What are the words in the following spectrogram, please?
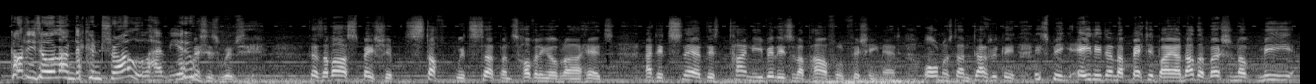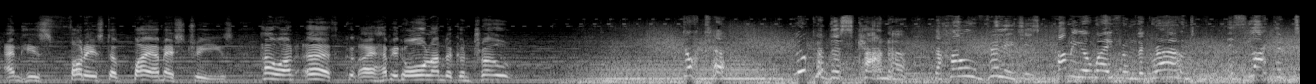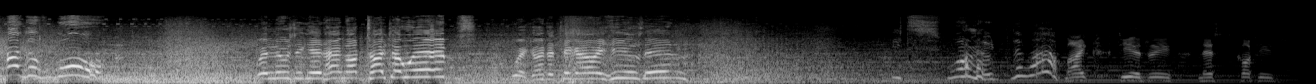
Got it all under control, have you? Mrs. Wibbsey, there's a vast spaceship stuffed with serpents hovering over our heads, and it snared this tiny village in a powerful fishing net. Almost undoubtedly, it's being aided and abetted by another version of me and his forest of biomesh trees. How on earth could I have it all under control? Doctor, look at the scanner. The whole village is coming away from the ground. It's like a tug of war. We're losing it. Hang on tighter, Wibbs! We're going to dig our heels in. It swallowed them up. Mike, Deirdre, Nest Cottage.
